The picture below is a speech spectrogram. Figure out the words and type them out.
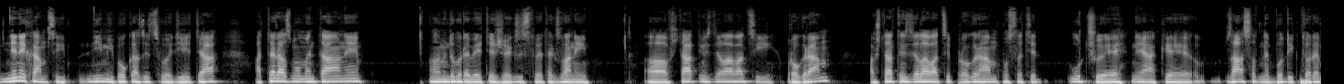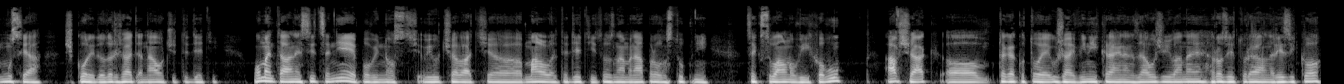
Nenechám si nimi pokaziť svoje dieťa. A teraz momentálne, veľmi dobre viete, že existuje tzv. Štátny vzdelávací program a štátny vzdelávací program v podstate určuje nejaké zásadné body, ktoré musia školy dodržať a naučiť tie deti. Momentálne síce nie je povinnosť vyučovať uh, maloleté deti, to znamená na prvom stupni sexuálnu výchovu, Avšak, tak ako to je už aj v iných krajinách zaužívané, hrozí tu reálne riziko,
